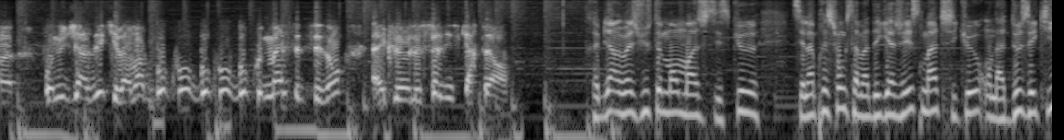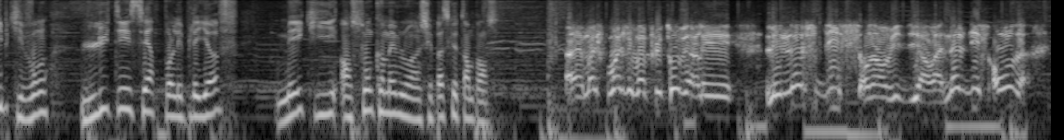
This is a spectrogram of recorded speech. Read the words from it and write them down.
New Jersey qui va avoir beaucoup, beaucoup, beaucoup de mal cette saison avec le, seul Vince Carter. Très bien, ouais, justement, moi, c'est ce que c'est l'impression que ça m'a dégagé ce match, c'est que on a deux équipes qui vont lutter certes pour les playoffs, mais qui en sont quand même loin. Je sais pas ce que t'en penses. Ouais, moi, je, vois plutôt vers les, les 9-10, on a envie de dire. Ouais, 9-10, 11.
